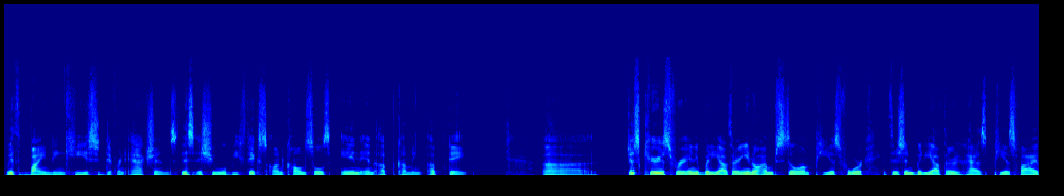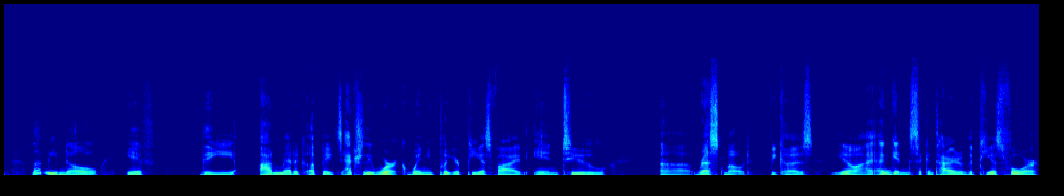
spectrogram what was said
with binding keys to different actions. This issue will be fixed on consoles in an upcoming update. Uh, just curious for anybody out there, you know, I'm still on PS4. If there's anybody out there who has PS5, let me know if the automatic updates actually work when you put your PS5 into uh, rest mode. Because, you know, I, I'm getting sick and tired of the PS4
